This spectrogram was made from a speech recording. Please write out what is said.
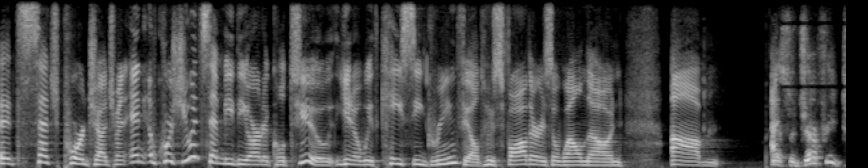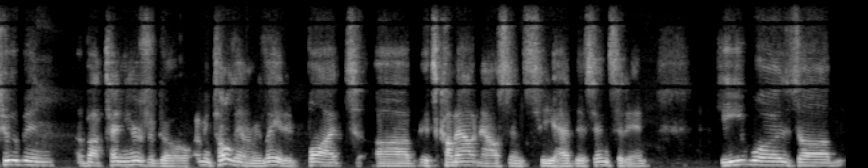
It's such poor judgment. And of course, you had sent me the article too. You know, with Casey Greenfield, whose father is a well-known. Um, yeah, so Jeffrey Toobin about 10 years ago, I mean, totally unrelated, but uh, it's come out now since he had this incident. He was um,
